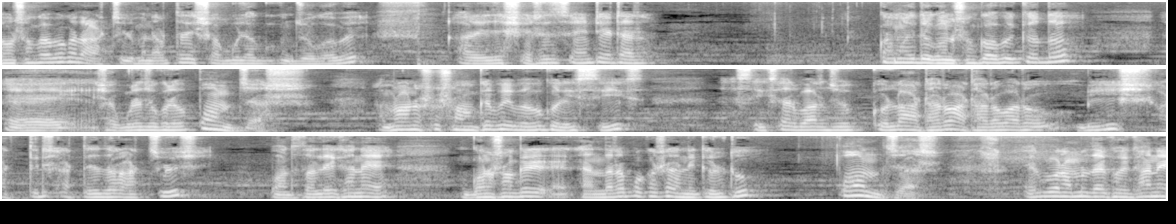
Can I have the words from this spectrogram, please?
গণসংখ্যা হবে কত? আটচল্লিশ মানে অর্থাৎ সবগুলো যোগ হবে। আর এই যে শেষের শ্রেণীটা এটার কমিত গণসংখ্যা হবে কত? সবগুলো যোগ হলে পঞ্চাশ। আমরা অনেক সংক্ষেপে এইভাবে করি সিক্স সিক্স আর বার যোগ করল আঠারো আঠারো বারো বিশ, আটত্রিশ আটত্রিশ ধরো আটচল্লিশ, পঞ্চাশ। তাহলে এখানে গণসংখ্যার দ্বারা প্রকাশ হয় নিকেল টু পঞ্চাশ। এরপর আমরা দেখো এখানে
